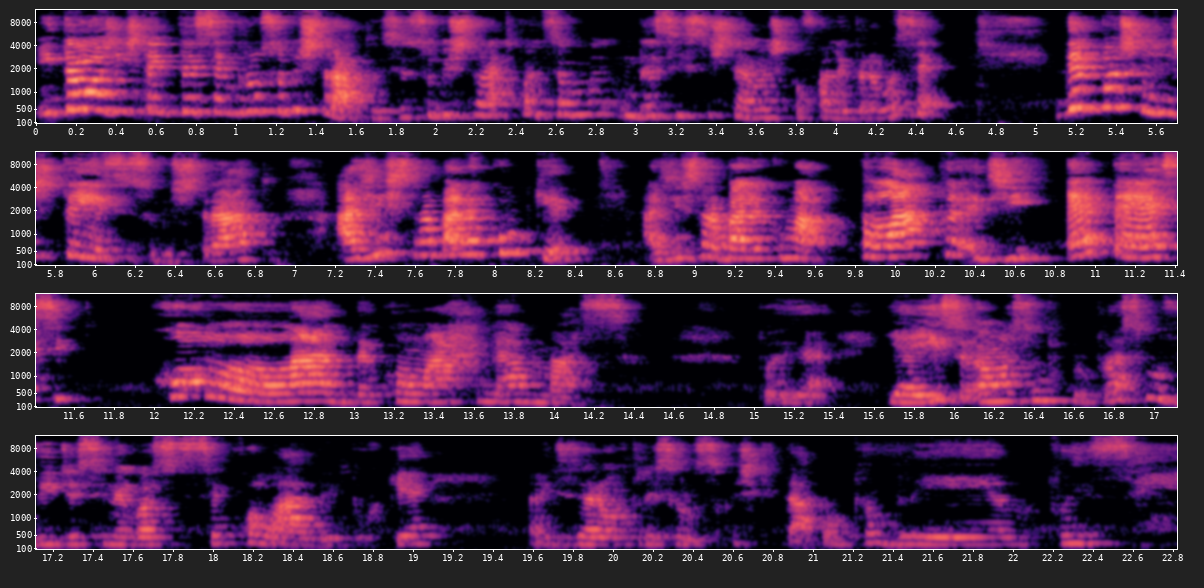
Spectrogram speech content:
Então a gente tem que ter sempre um substrato. Esse substrato pode ser um desses sistemas que eu falei para você. Depois que a gente tem esse substrato, a gente trabalha com o quê? A gente trabalha com uma placa de EPS colada com argamassa. Pois é. E é isso, é um assunto para o próximo vídeo, esse negócio de ser colado, porque antes eram outras soluções que davam problema. Pois é.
